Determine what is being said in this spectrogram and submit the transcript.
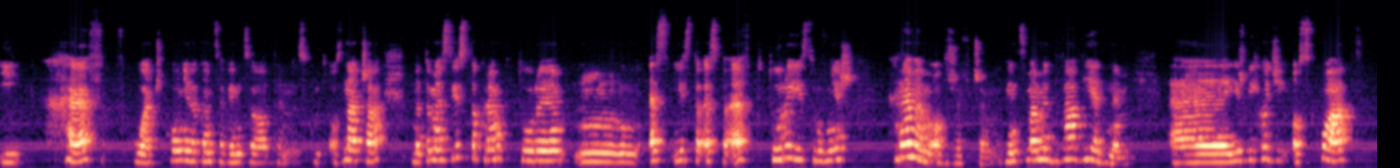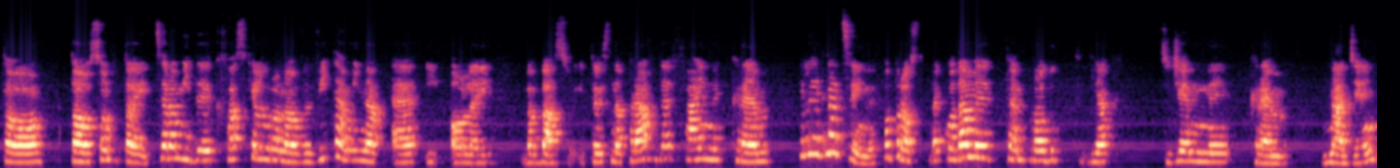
i HEF w kółeczku. Nie do końca wiem, co ten skrót oznacza. Natomiast jest to krem, który mm, jest to SPF, który jest również kremem odżywczym, więc mamy dwa w jednym. E, Jeżeli chodzi o skład, to, to są tutaj ceramidy, kwas hialuronowy, witamina E i olej babasu. I to jest naprawdę fajny krem pielęgnacyjny. Po prostu nakładamy ten produkt jak codzienny krem na dzień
